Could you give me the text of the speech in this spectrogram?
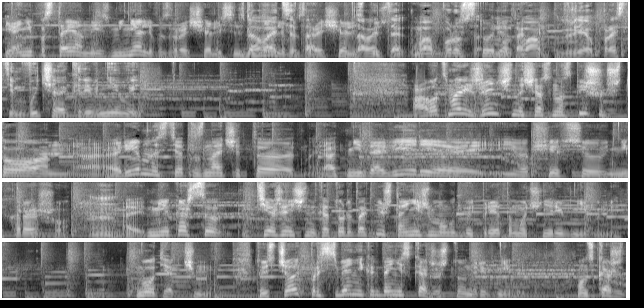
И они постоянно изменяли, возвращались, изменяли, Давайте так, возвращались. давайте То есть, так. Вопрос ну, вам, друзья, простим. Вы человек ревнивый? А вот смотри, женщины сейчас у нас пишут, что э, ревность это значит э, от недоверия и вообще все нехорошо. А Мне кажется, те женщины, которые так пишут, они же могут быть при этом очень ревнивыми. Вот я к чему. То есть человек про себя никогда не скажет, что он ревнивый. Он скажет,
